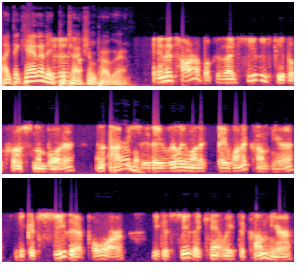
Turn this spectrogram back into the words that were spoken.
like the candidate protection program. And it's horrible because I see these people crossing the border, and Horrible. obviously they really want to. They want to come here. You could see they're poor. You could see they can't wait to come here.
